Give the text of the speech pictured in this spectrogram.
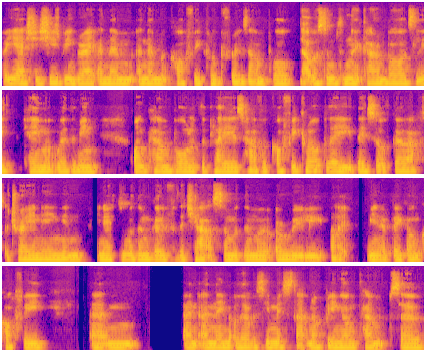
But yeah she, she's been great. And then and then at coffee club for example that was something that karen bardsley came up with. I mean on camp all of the players have a coffee club. They they sort of go after training and you know some of them go for the chat. Some of them are, are really like you know big on coffee. Um, and and they obviously missed that not being on camp. So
